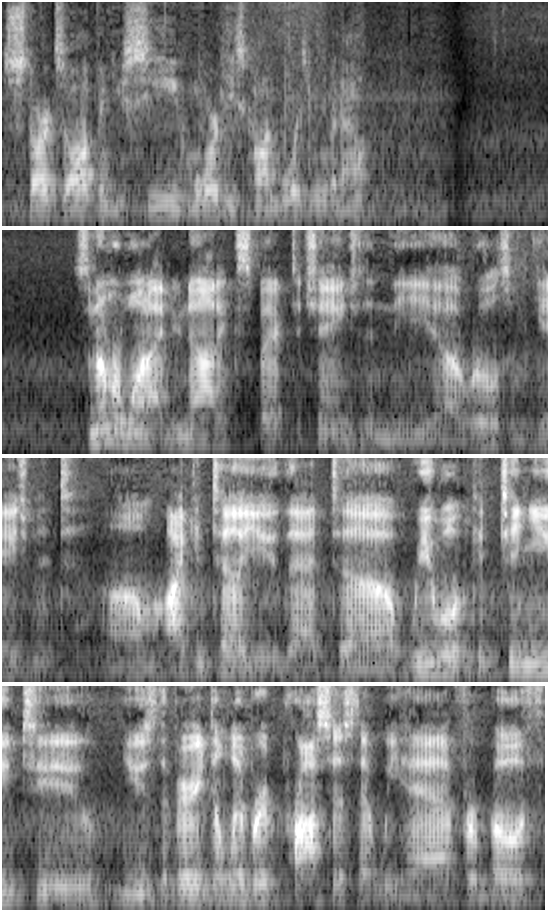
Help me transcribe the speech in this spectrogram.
starts off and you see more of these convoys moving out? So number one, I do not expect a change in the uh, rules of engagement. Um, I can tell you that uh, we will continue to use the very deliberate process that we have for both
